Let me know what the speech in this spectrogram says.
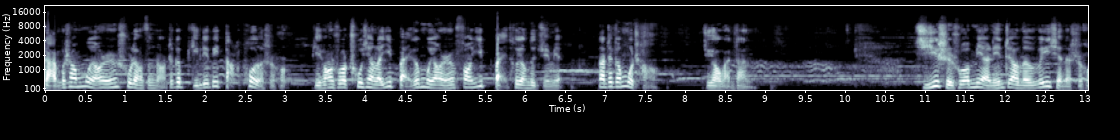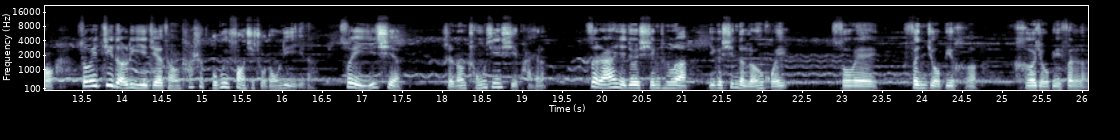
赶不上牧羊人数量增长，这个比例被打破的时候，比方说出现了一百个牧羊人放一百头羊的局面，那这个牧场就要完蛋了。即使说面临这样的危险的时候，作为既得利益阶层，他是不会放弃主动利益的，所以一切只能重新洗牌了，自然也就形成了一个新的轮回。所谓分久必合。合久必分了。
